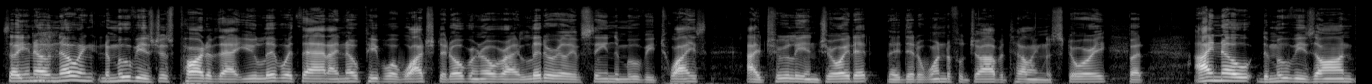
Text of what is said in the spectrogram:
So, you know, knowing the movie is just part of that. You live with that. I know people have watched it over and over. I literally have seen the movie twice. I truly enjoyed it. They did a wonderful job of telling the story. But I know the movie's on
